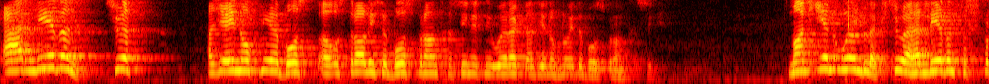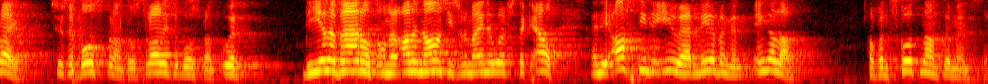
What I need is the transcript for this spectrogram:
herlewing soos As jy nog nie 'n bos Australiese bosbrand gesien het nie, hoor ek dat jy nog nooit 'n bosbrand gesien het. Maar in een oomblik so herlewend versprei, soos 'n bosbrand, Australiese bosbrand oor die hele wêreld onder alle nasies, Romeine hoofstuk 11. In die 18de eeu herlewing in Engeland of in Skotland ten minste.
